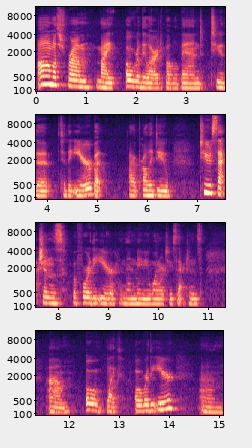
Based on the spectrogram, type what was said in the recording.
almost from my overly large bubble band to the to the ear, but I would probably do two sections before the ear and then maybe one or two sections um, oh, like over the ear. Um,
